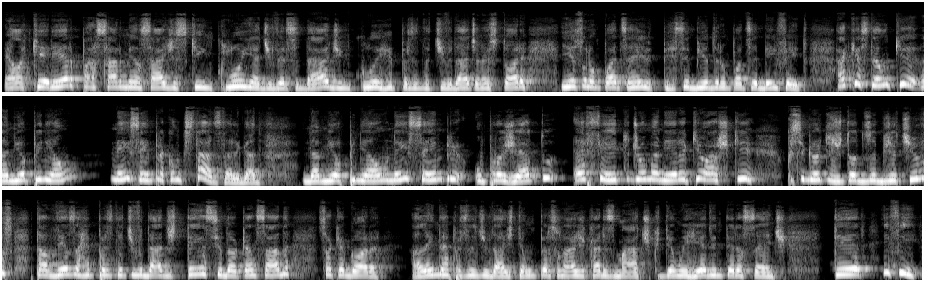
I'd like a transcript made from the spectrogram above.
ela querer passar mensagens que incluem a diversidade, incluem representatividade na história, e isso não pode ser recebido, não pode ser bem feito. A questão é que, na minha opinião, nem sempre é conquistado, tá ligado? Na minha opinião, nem sempre o projeto é feito de uma maneira que eu acho que conseguiu atingir todos os objetivos. Talvez a representatividade tenha sido alcançada, só que agora, além da representatividade, ter um personagem carismático, ter um enredo interessante, ter, enfim,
